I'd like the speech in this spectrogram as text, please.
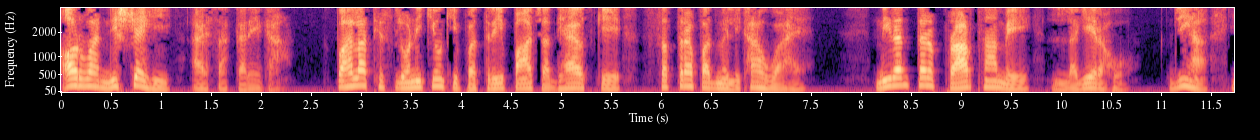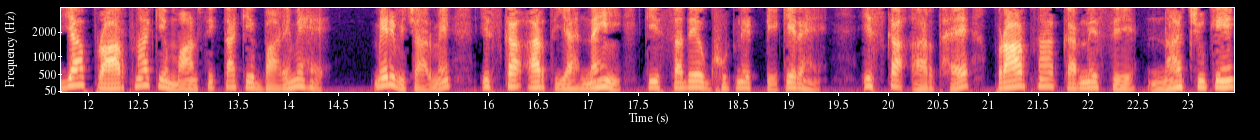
और वह निश्चय ही ऐसा करेगा। पहला थिस्लोनिकियों की पत्री पाँच अध्याय उसके सत्रह पद में लिखा हुआ है, निरंतर प्रार्थना में लगे रहो। जी हाँ यह प्रार्थना की मानसिकता के बारे में है। मेरे विचार में इसका अर्थ यह नहीं कि सदैव घुटने टेके रहें। इसका अर्थ है प्रार्थना करने से न चुकें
